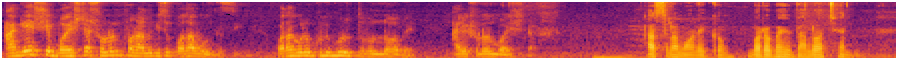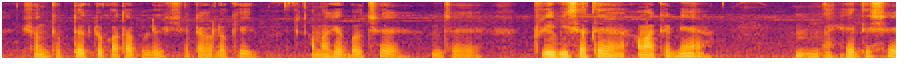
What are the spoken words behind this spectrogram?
আগে সে বয়সটা শুনুন, পর আমি কিছু কথা বলতেছি। কথাগুলো খুবই গুরুত্বপূর্ণ হবে। আগে শুনুন বয়সটা। আসসালামু আলাইকুম। বড় ভাই ভালো আছেন? সংক্ষিপ্ত একটু কথা বলি। সেটা হলো কি আমাকে বলছে যে প্রি ভিসাতে আমাকে নিয়ে এই দেশে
